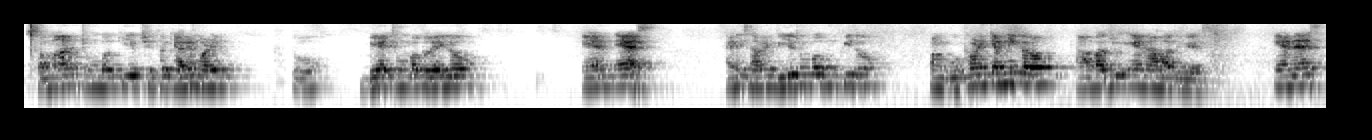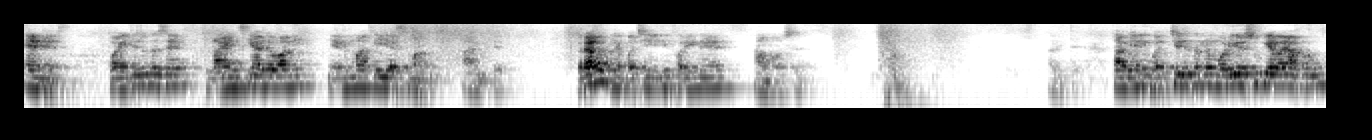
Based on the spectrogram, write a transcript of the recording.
સમાન ચુંબકીય ક્ષેત્ર ક્યારે મળે? તો બે ચુંબક લઈ લો. એન એસ એની સામે બીજો ચુંબક મૂકી દો. પણ ગોઠવણી કેમ નહીં કરો? આ બાજુ એન, આ બાજુ S. N S N S તો અહીંથી શું થશે? લાઇન્સ ક્યાં જવાની? એનમાંથી એસમાં આ રીતે. બરાબર? અને પછી અહીંથી ફરીને આ મળશે આ રીતે. તો આ બેની વચ્ચે જે તમને મળ્યું શું કહેવાય આપણું?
